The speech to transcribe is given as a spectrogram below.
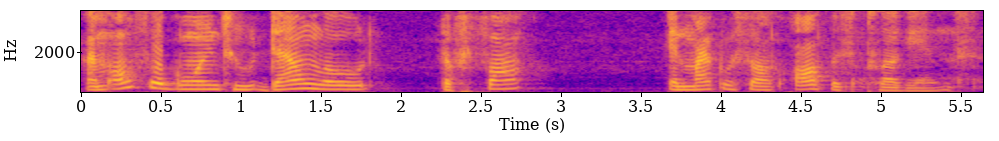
I'm also going to download the font and Microsoft Office plugins.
